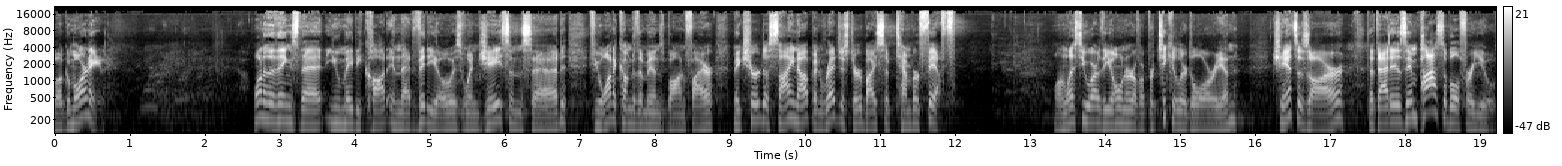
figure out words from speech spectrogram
Well, good morning. One of the things that you may be caught in that video is when Jason said, if you want to come to the men's bonfire, make sure to sign up and register by September 5th. Well, unless you are the owner of a particular DeLorean, chances are that that is impossible for you.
